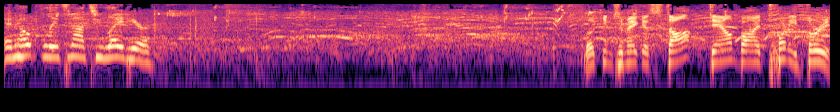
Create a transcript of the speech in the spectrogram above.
and hopefully it's not too late here. Looking to make a stop, down by 23.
